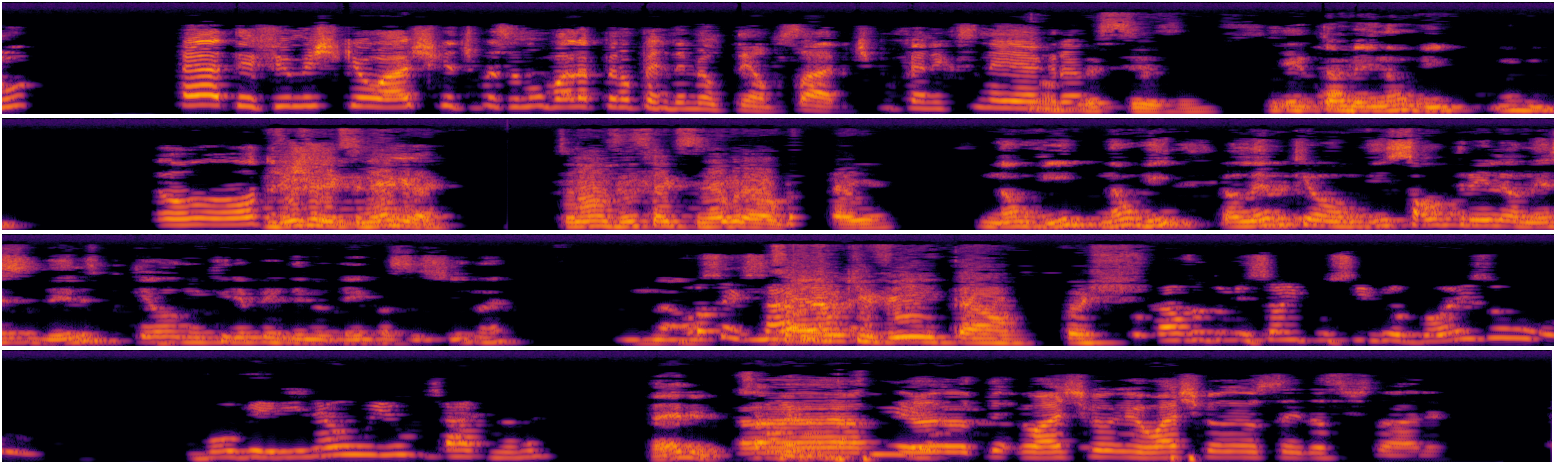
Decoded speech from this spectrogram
É, tem filmes que eu acho que, tipo, assim, não vale a pena perder meu tempo, sabe? Tipo Fênix Negra. Não precisa. Eu também não vi. Uhum. Outro viu Fênix Negra? Tu não viu Fênix Negra, Não vi, não vi. Eu lembro que eu vi só o trailer honesto deles, porque eu não queria perder meu tempo assistindo, né? Não. Vocês Só sabem. eu que vi, então. Poxa. Por causa do Missão Impossível 2, o Wolverine é o Hugh Jackman, né? Sério? Ah, eu, eu, acho que eu, eu acho que eu sei dessa história.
